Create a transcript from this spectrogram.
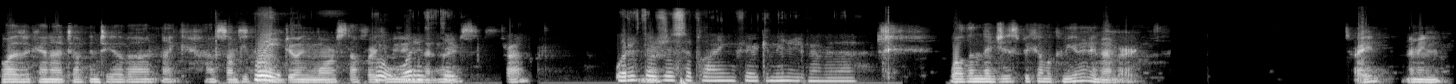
was I kind of talking to you about like how some people are doing more stuff for the Oh, what community than others. Right? What if they're Yeah. just applying for a community member though? Well, then they just become a community member, right? I mean,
